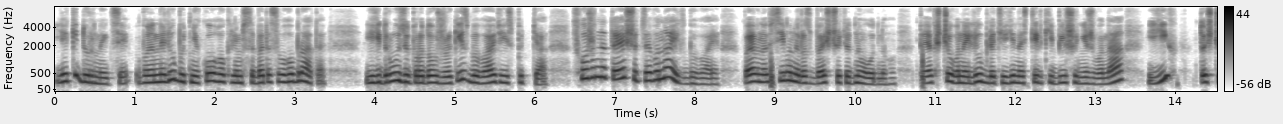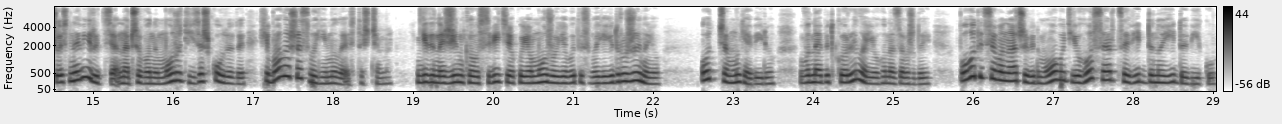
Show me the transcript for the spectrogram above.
які дурниці, вона не любить нікого, крім себе та свого брата. Її друзі впродовж років збивають її з пуття. Схоже на те, що це вона їх збиває. Певно, всі вони розбещують одне одного. Та якщо вони люблять її настільки більше, ніж вона, їх, то щось не віриться, наче вони можуть їй зашкодити, хіба лише своїми лестощами. Єдина жінка у світі, яку я можу уявити своєю дружиною. От чому я вірю. Вона підкорила його назавжди. Погодиться вона чи відмовить його серце віддано їй до віку.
